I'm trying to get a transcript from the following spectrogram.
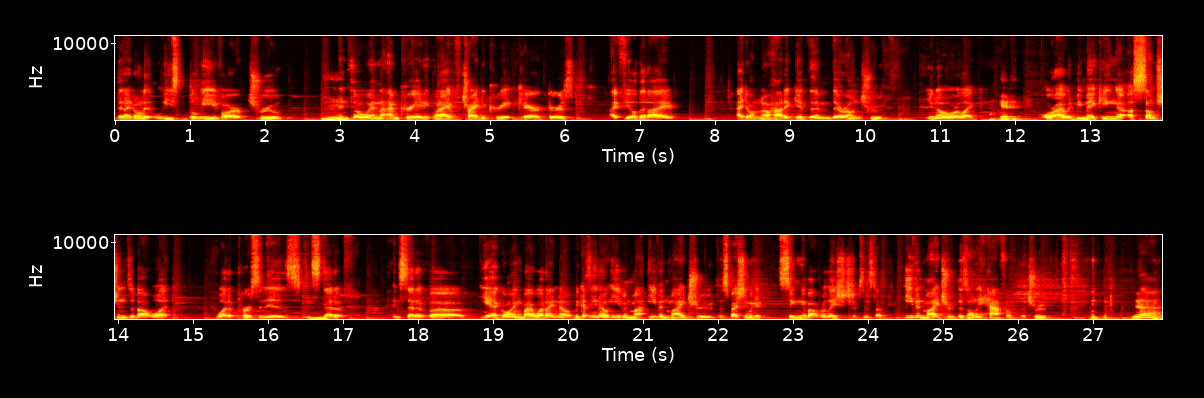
that I don't at least believe are true. Mhm. And so when I'm creating, when I've tried to create characters, I feel that I I don't know how to give them their own truth, you know, or like I get it. or I would be making assumptions about what what a person is instead of instead of uh, yeah going by what I know because you know even my even my truth especially when you're singing about relationships and stuff even my truth is only half of the truth Yeah.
